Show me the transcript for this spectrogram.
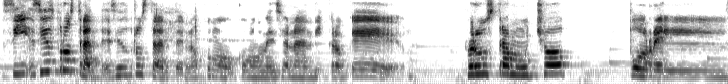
Sí, sí es frustrante, sí es frustrante, ¿no? Como, como menciona Andy, creo que frustra mucho por el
